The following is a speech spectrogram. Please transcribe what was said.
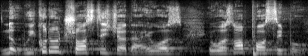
No, we couldn't trust each other. It was, it was not possible.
